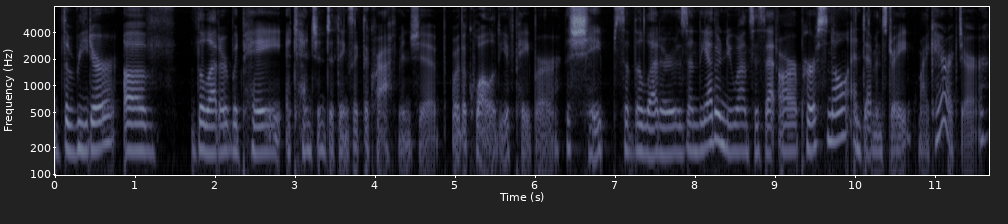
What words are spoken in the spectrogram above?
the reader of the letter would pay attention to things like the craftsmanship or the quality of paper, the shapes of the letters, and the other nuances that are personal and demonstrate my character.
